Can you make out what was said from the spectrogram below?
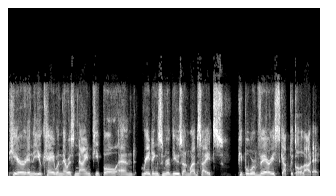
here in the UK when there was nine people and ratings and reviews on websites people were very skeptical about it.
